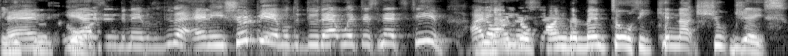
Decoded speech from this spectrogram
you and he hasn't been able to do that. And he should be able to do that with this Nets team. I don't has no fundamentals. He cannot shoot Jace.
